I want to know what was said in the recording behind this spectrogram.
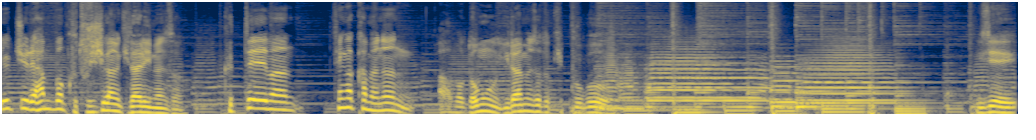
일주일에 한 번 그 두 시간을 기다리면서 그때만 생각하면은 아, 막 너무 일하면서도 기쁘고 이제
